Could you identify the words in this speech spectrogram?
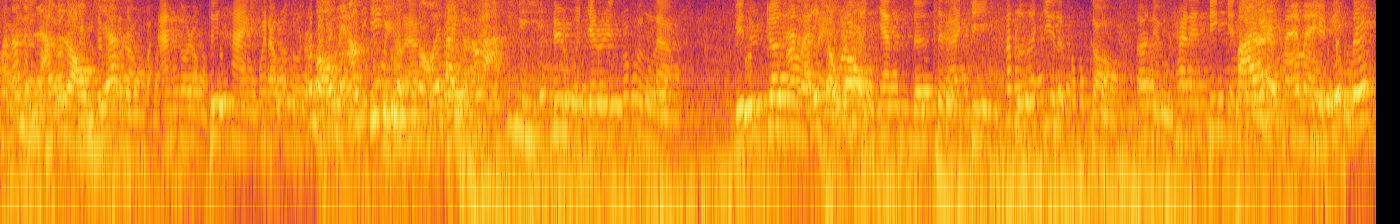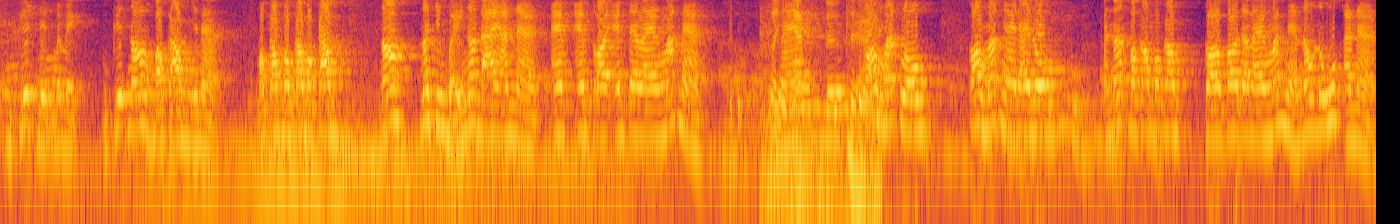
mà nó định làm cái lồn gì á. ăn con rồng thứ hai của cái đấu là con Cái bộ não chiến thuật ngồi ở đây mà nó làm cái gì á? Điều mà Jerry cần làm. Vì đường trên Ăn lại cái trụ luôn. nhanh đến từ Aichi. Năng lượng Aichi là không còn. Đó là điều đáng tiếc dành Pha nó Gam. đẹp mẹ mày kết biết Kết đẹp mẹ mày. Kết nó bao công vậy nè. Bao công bao công bao công. Nó nó chuẩn bị nó đai anh nè. Em em coi em tele ăn mắt nè. Là nhanh đến từ có mắt luôn có mắt ngay đây luôn. Anh nói bao công bao công. Coi coi tele ăn mắt nè nó nó quất anh nè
